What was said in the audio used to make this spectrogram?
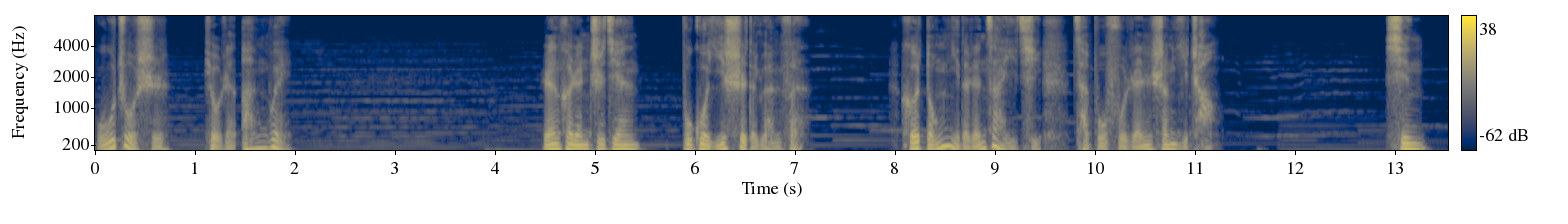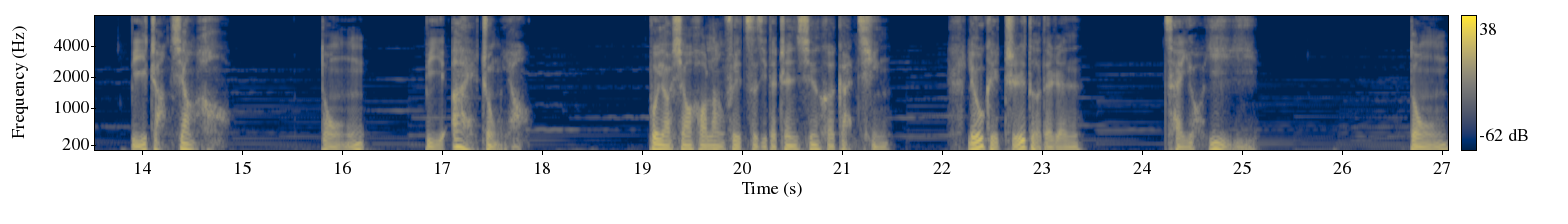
无助时有人安慰。人和人之间不过一世的缘分，和懂你的人在一起，才不负人生一场。心比长相好。懂，比爱重要。不要消耗浪费自己的真心和感情，留给值得的人，才有意义。懂，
